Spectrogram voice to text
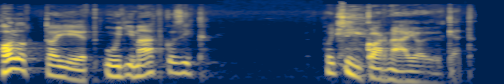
Halottaiért úgy imádkozik, hogy inkarnálja őket.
